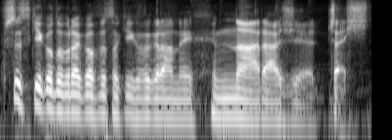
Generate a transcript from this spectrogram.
Wszystkiego dobrego, wysokich wygranych. Na razie, cześć.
